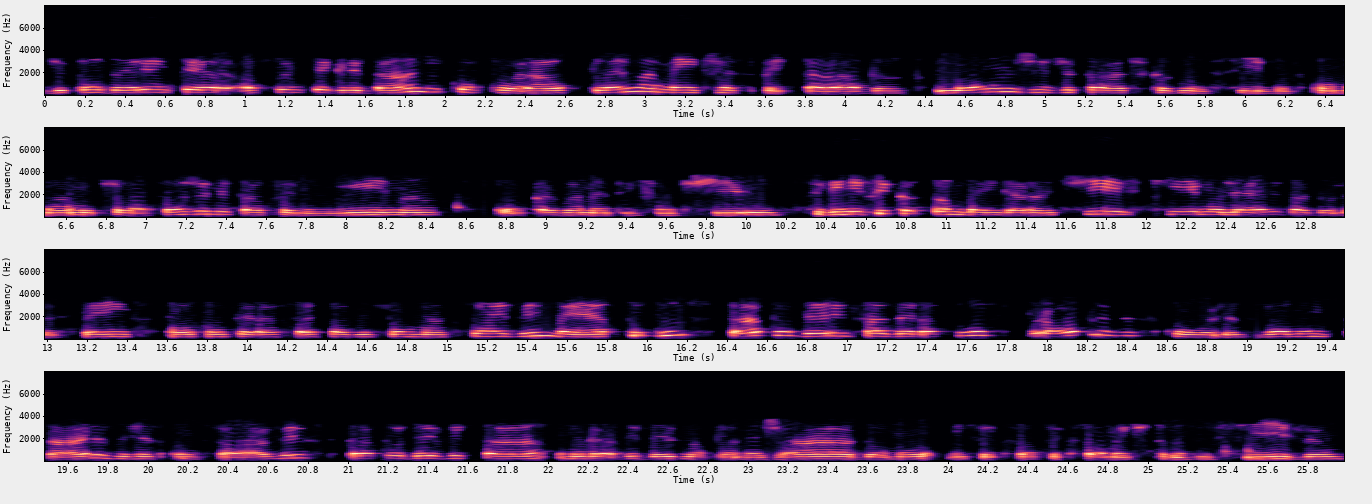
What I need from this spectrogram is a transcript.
de poderem ter a sua integridade corporal plenamente respeitada, longe de práticas nocivas como a mutilação genital feminina ou casamento infantil. Significa também garantir que mulheres e adolescentes possam ter acesso às informações e métodos para poderem fazer as suas próprias escolhas voluntárias e responsáveis para poder evitar uma gravidez não planejada, uma infecção sexualmente transmissível.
